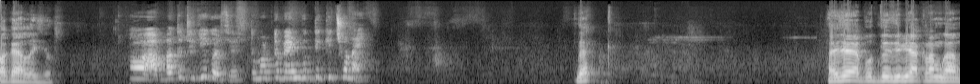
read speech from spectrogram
পাকা হালাইছ ও আব্বা তো ঠিকই কইছে তোমার তো ব্রেন বুদ্ধি কিছু নাই। দেখ। এই যে বুদ্ধিজীবী আকরাম খান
